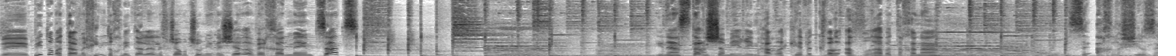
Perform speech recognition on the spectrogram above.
ופתאום אתה מכין תוכנית על 1987 ואחד מהם צץ. הנה הסטאר שמיר עם הרכבת כבר עברה בתחנה. איזה אחלה שיר זה.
